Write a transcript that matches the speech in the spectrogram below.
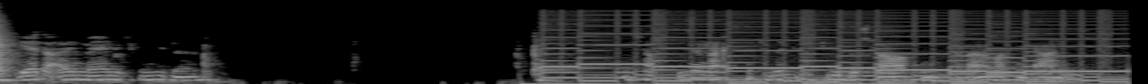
Ich werde allmählich müde. Ich habe diese Nacht nicht wirklich viel geschlafen. Oder machen gar nicht.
